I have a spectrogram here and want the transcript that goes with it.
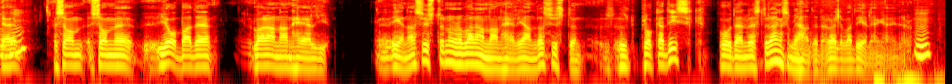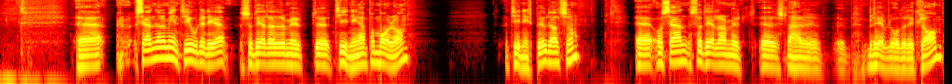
Eh, som som eh, jobbade varannan helg, eh, ena systern och varannan helg andra systern. Plocka disk på den restaurang som jag hade där, eller var delägare i där. Eh, sen när de inte gjorde det så delade de ut eh, tidningar på morgon. Tidningsbud alltså. Eh, och sen så delade de ut eh, såna här eh, brevlådereklam.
